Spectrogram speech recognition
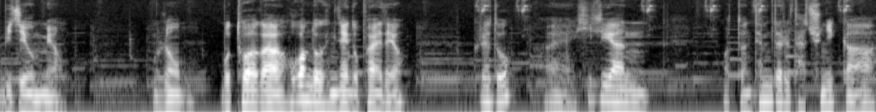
미지 운명 물론 모토아가 호감도가 굉장히 높아야 돼요. 그래도 예, 희귀한 어떤 템들을 다 주니까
